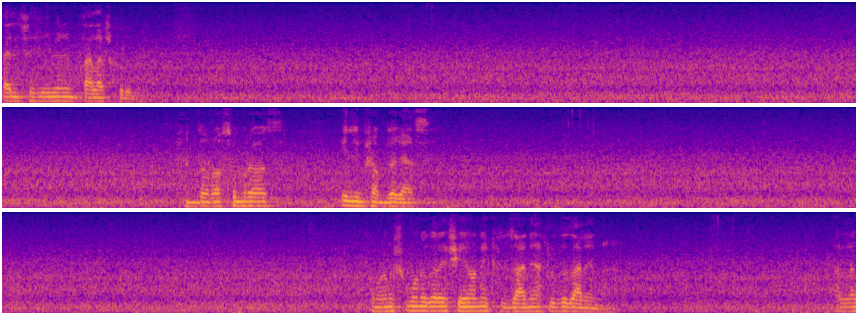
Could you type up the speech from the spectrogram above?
তাইলে সে ইলিমের তালাশ করবে। কিন্তু রসম রস, ইলিম সব জায়গায় আছে। মানুষ মনে করে সে অনেক জানে, আসলে তো জানে না। আল্লাহ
